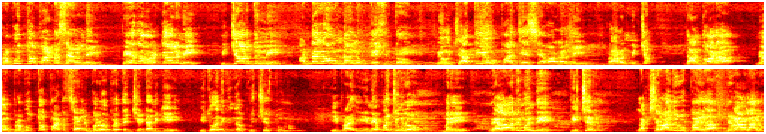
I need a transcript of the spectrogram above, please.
ప్రభుత్వ పాఠశాలని పేద వర్గాలని విద్యార్థుల్ని అండగా ఉండాలనే ఉద్దేశంతో మేము జాతీయ ఉపాధ్యాయ సేవాలని ప్రారంభించాం. దాని ద్వారా మేము ప్రభుత్వ పాఠశాలని బలోపేతం చేయడానికి ఇతోధికంగా కృషి చేస్తున్నాం ఈ ప్ర ఈ నేపథ్యంలో మరి వేలాది మంది టీచర్లు లక్షలాది రూపాయల విరాళాలు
